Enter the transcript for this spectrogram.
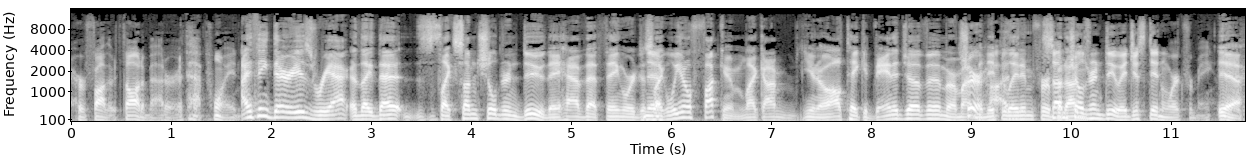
her father thought about her at that point. I think there is react like that. It's like some children do. They have that thing where just Yeah. like, well, you know, fuck him. Like I'm, you know, I'll take advantage of him or I might sure, manipulate I- him for. some but I'm- children do. It just didn't work for me. Yeah.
